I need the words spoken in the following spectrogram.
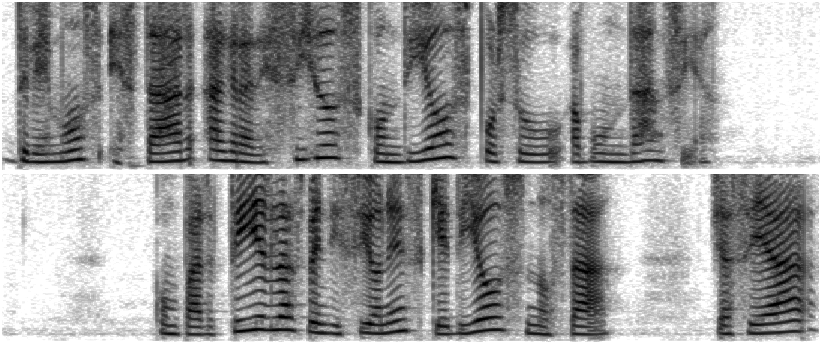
Debemos estar agradecidos con Dios por su abundancia. Compartir las bendiciones que Dios nos da, ya sea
